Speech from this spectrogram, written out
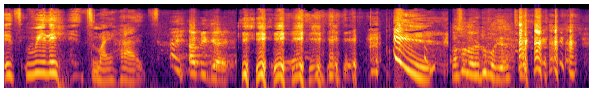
it really hit my heart. Hey, Abigail. That's what I do for you.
